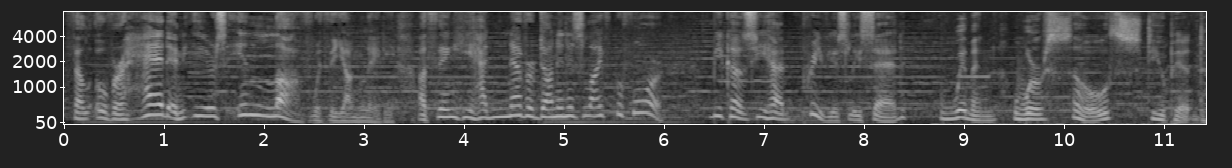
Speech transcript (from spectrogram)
fell over head and ears in love with the young lady, a thing he had never done in his life before, because he had previously said, Women were so stupid.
